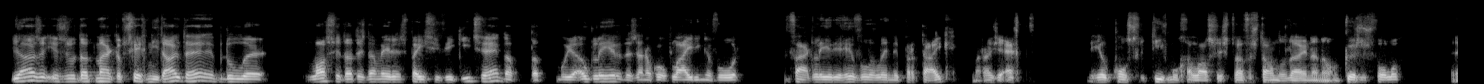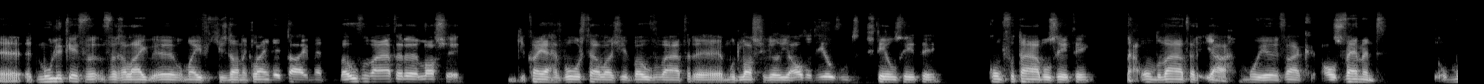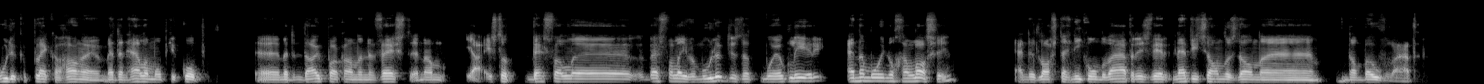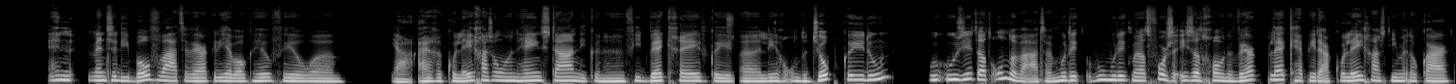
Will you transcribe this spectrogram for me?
Ja, dat maakt op zich niet uit. Hè? Ik bedoel, uh, lassen, dat is dan weer een specifiek iets. Hè? Dat, dat moet je ook leren. Er zijn ook opleidingen voor. Vaak leer je heel veel al in de praktijk. Maar als je echt heel constructief moet gaan lassen, is het wel verstandig dat je dan nog een cursus volgt. Uh, het moeilijke, ver, vergelijk, om eventjes dan een klein detail met bovenwater lassen je kan je voorstellen als je boven water uh, moet lassen, wil je altijd heel goed stilzitten, comfortabel zitten. Nou, onder water, ja, moet je vaak al zwemmend op moeilijke plekken hangen met een helm op je kop, uh, met een duikpak aan en een vest. En dan ja, is dat best wel, uh, best wel even moeilijk, dus dat moet je ook leren. En dan moet je nog gaan lassen. En de lastechniek onder water is weer net iets anders dan, dan boven water. En mensen die boven water werken, die hebben ook heel veel ja, eigen collega's om hen heen staan. Die kunnen hun feedback geven. Kun je uh, leren on the job kun je doen. Hoe, hoe zit dat onder water? Moet ik, hoe moet ik me dat voorstellen? Is dat gewoon een werkplek? Heb je daar collega's die met elkaar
